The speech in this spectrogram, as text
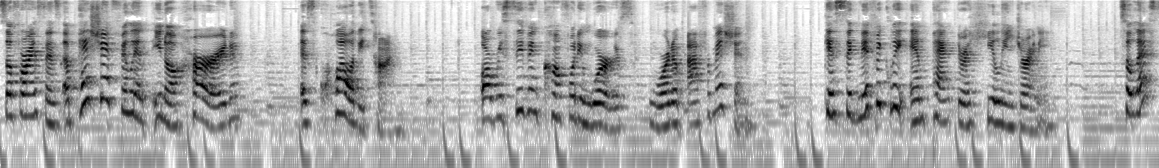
So for instance, a patient feeling, you know, heard is quality time or receiving comforting words, word of affirmation can significantly impact their healing journey. So let's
